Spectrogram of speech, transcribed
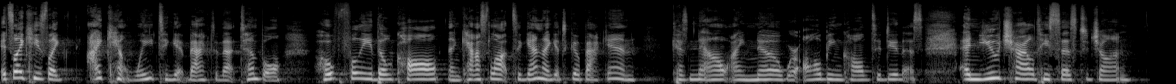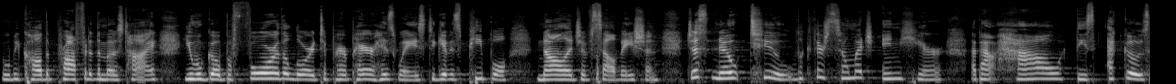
It's like he's like, I can't wait to get back to that temple. Hopefully they'll call and cast lots again. I get to go back in because now I know we're all being called to do this. And you, child, he says to John, will be called the prophet of the Most High. You will go before the Lord to prepare his ways, to give his people knowledge of salvation. Just note, too, look, there's so much in here about how these echoes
